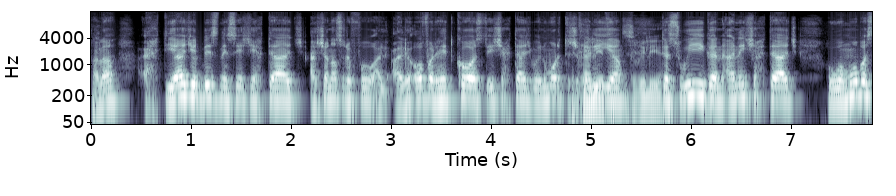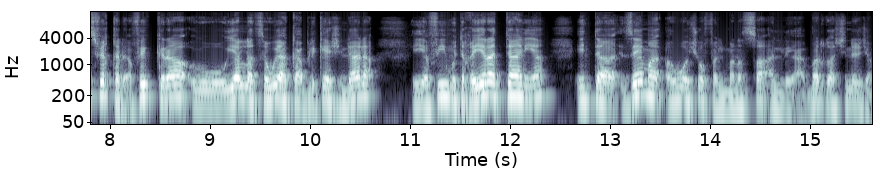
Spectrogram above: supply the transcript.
خلاص؟ احتياج ال business إيش يحتاج؟ عشان اصرفه ال overhead cost إيش يحتاج؟ من أمور تشغيلية. تسويقا أنا إيش يحتاج؟ هو مو بس فكره فكرة ويلا تسويها ك application لا لا. هي في متغيرات تانية. أنت زي ما هو شوف المنصة اللي برضو عشان نرجع.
